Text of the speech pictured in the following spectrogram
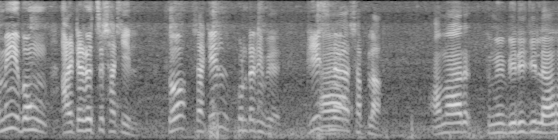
আমি এবং আরেকটা হচ্ছে শাকিল। তো শাকিল কোনটা নিবে? ব্রিজ না হ্যাঁ। শাপলা? আমার তুমি বিরিজি লাও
